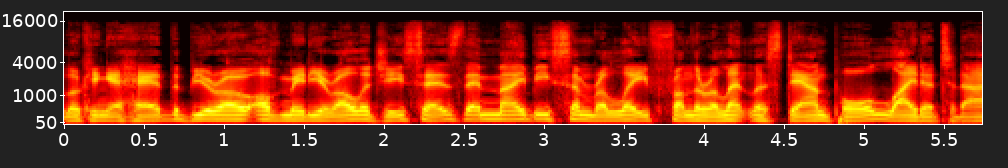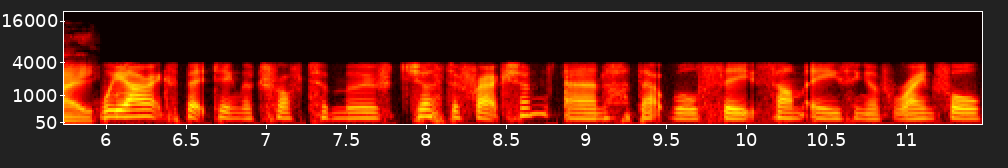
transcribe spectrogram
Looking ahead, the Bureau of Meteorology says there may be some relief from the relentless downpour later today. We are expecting the trough to move just a fraction, and that will see some easing of rainfall.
